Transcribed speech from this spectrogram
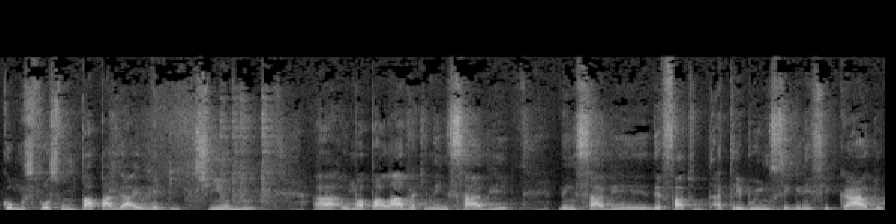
como se fosse um papagaio repetindo ah, uma palavra que nem sabe, nem sabe de fato atribuir um significado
